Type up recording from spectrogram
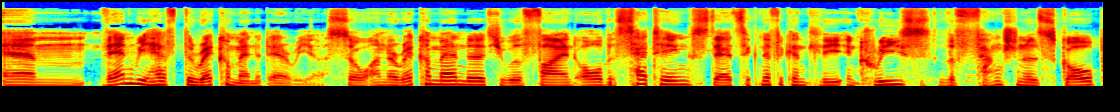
Um, then we have the recommended area. So under recommended, you will find all the settings that significantly increase the functional scope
